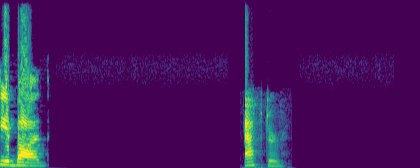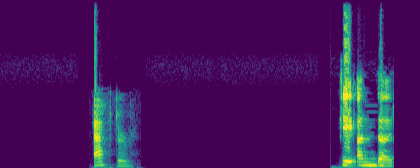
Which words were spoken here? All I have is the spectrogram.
के बाद After. After. के अंदर।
